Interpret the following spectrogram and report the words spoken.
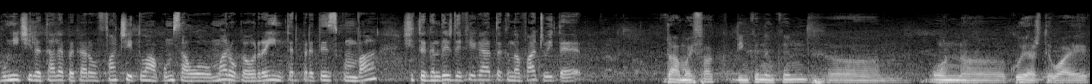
bunicile tale pe care o faci tu acum sau, mă rog, o reinterpretezi cumva și te gândești de fiecare dată când o faci, uite... Da, mai fac din când în când uh, un uh, guiaș de oaie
